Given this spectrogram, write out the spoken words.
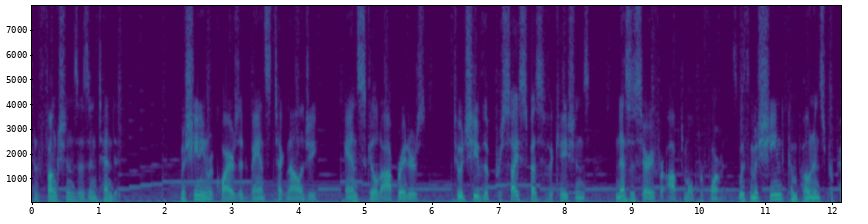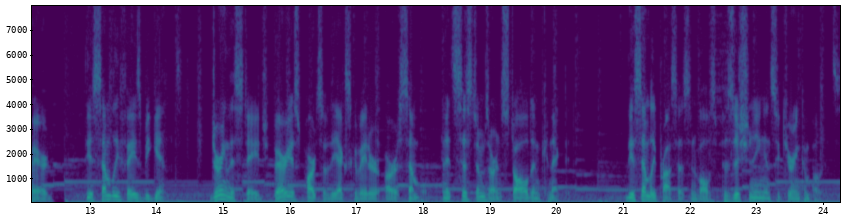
and functions as intended. Machining requires advanced technology and skilled operators to achieve the precise specifications necessary for optimal performance. With machined components prepared, the assembly phase begins. During this stage, various parts of the excavator are assembled, and its systems are installed and connected. The assembly process involves positioning and securing components,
